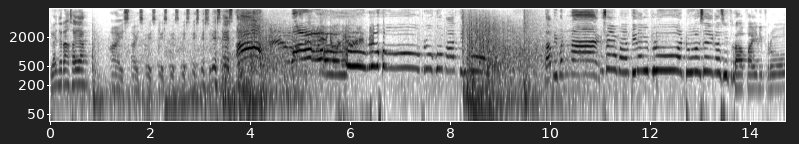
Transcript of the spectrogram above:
Dia nyerang sayang ice ice ice ice ice ice ice ice ice ice. Ah! Wow bro bro gua mati bro. Tapi menang saya mati tapi bro. Aduh saya kasih berapa ini bro?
